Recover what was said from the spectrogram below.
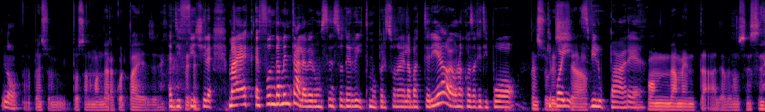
No. eh, penso mi possano mandare a quel paese. È difficile, ma è, è fondamentale avere un senso del ritmo per suonare la batteria o è una cosa che ti può penso che puoi sia sviluppare? fondamentale avere un senso di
